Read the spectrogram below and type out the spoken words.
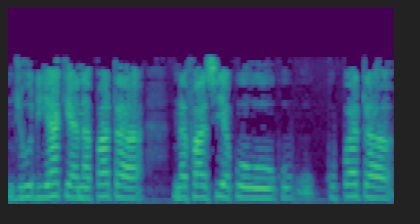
juhudi yake anapata nafasi ya ku, ku, kupata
